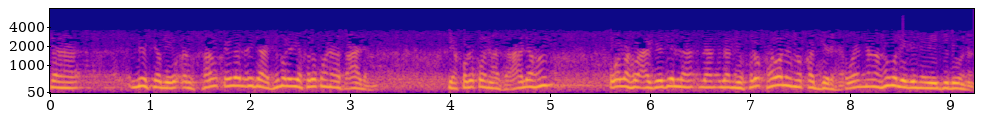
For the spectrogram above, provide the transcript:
فنسبوا الخلق إلى العباد هم الذين يخلقون أفعالهم. يخلقون أفعالهم والله عز وجل لم يخلقها ولم يقدرها وإنما هم الذين يجدونها.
